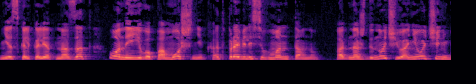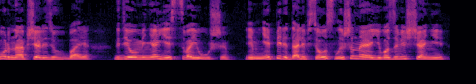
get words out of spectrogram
Несколько лет назад он и его помощник отправились в Монтану. Однажды ночью они очень бурно общались в баре, где у меня есть свои уши и мне передали все услышанное о его завещании.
